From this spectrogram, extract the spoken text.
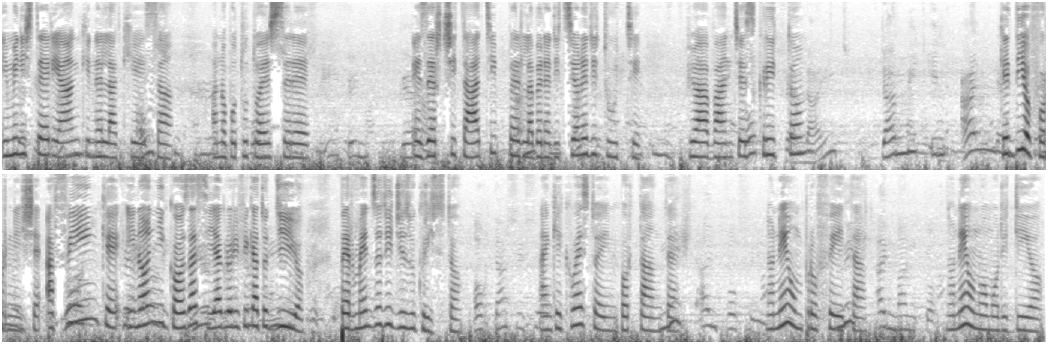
i ministeri anche nella Chiesa hanno potuto essere esercitati per la benedizione di tutti. Più avanti è scritto che Dio fornisce affinché in ogni cosa sia glorificato Dio per mezzo di Gesù Cristo. Anche questo è importante. Non è un profeta, non è un uomo di Dio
